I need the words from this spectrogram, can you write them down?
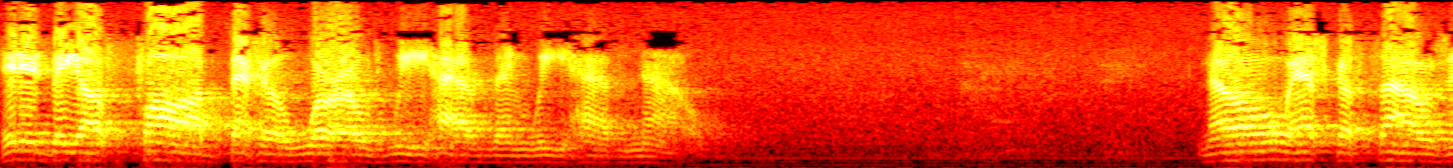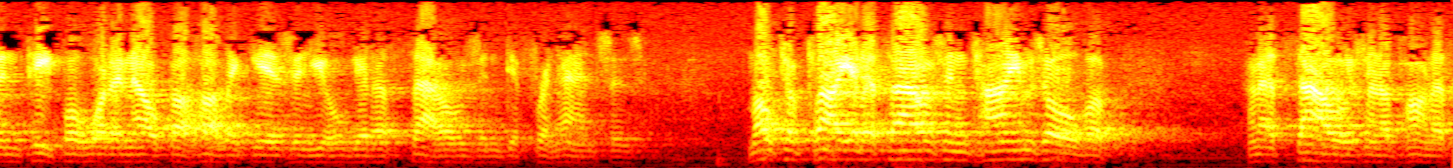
it'd be a far better world we have than we have now. No, ask a thousand people what an alcoholic is and you'll get a thousand different answers. Multiply it a thousand times over and a thousand upon a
